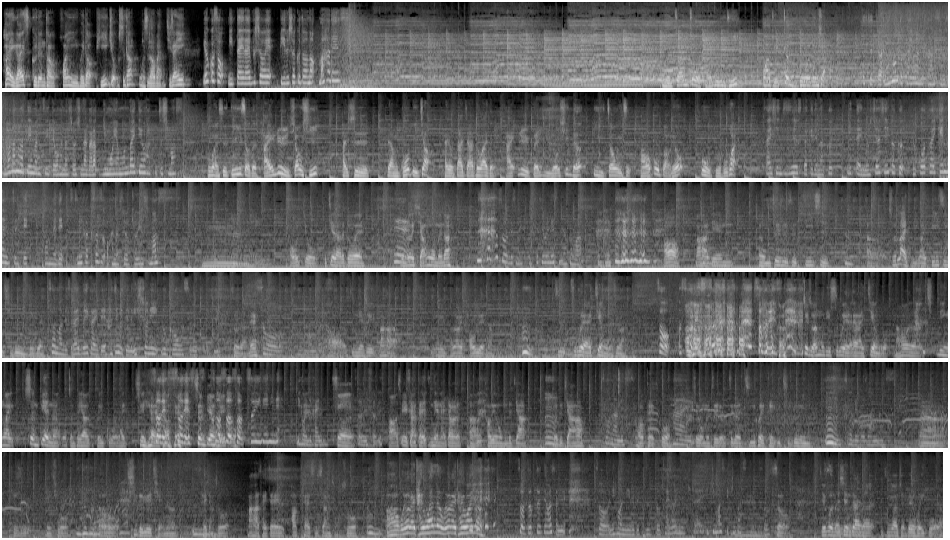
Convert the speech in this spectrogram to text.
Hi guys, couldn't talk，欢迎回到啤酒食堂，我是老板七三一。ようこそ日体ライブショーへビール食堂のマハです。我们专做台日议题，挖掘更多真相。私たちは日本と台湾に関するさまざまなテーマについてお話をしながら疑問や問題点を発掘します。不管是第一手的台日消息，还是两国比较，还有大家都爱的台日本旅游心得，一周一次，毫不保留，不吐不快。最新時事ニュースだけでなく日体に良し悪し比較旅行体験談について本音で包み隠さずお話を共有します。嗯，好久不见了，各位，有没有で想我们呢？そうですねお久しぶりです皆様。好，妈妈今天， 呃，我们这次是第一次，うん呃，除了 live 以外，第一次一起录影，对不对？そうなんですライブ以外で初めてね一緒に録音をするというね。そうだね。そうそうなんです。好，今天所以妈妈因为跑到桃园呢、うん是是为了来见我是吗？そうそうですそうです。最主要目的是为了要来见我，然后呢，另外顺便呢，我准备要回国来，所以要来そうで桃すそうです。顺便回国。そうそうそうついでにね 日本に帰ります。是そうですそうです。好，所以沙才今天来到了呃桃园我们的家，うん我的家哈、そうなんです。OK，酷、はい。所以我们就有这个机会可以一起录音，うんそうでございます。那就是没错。想到七个月前呢，うん才想说，玛哈才在 Podcast 上想说。うん啊！我要来台湾了，我要来台湾了。そうずっと言ってましたね。そう日本にいる時ずっと台湾に行きたい行きます行きます。そうそう。so，结果呢，是现在呢，已经要准备回国了。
